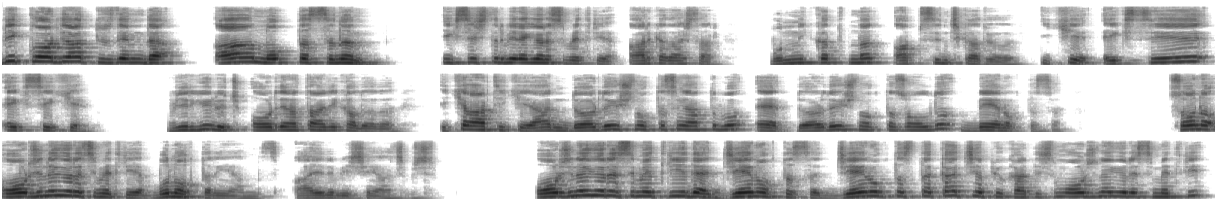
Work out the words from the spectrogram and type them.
Dik koordinat düzleminde A noktasının X eşittir 1'e göre simetri. Arkadaşlar bunun ilk katından apsisini çıkartıyorduk. 2 eksi eksi 2. Virgül 3 ordinat hali kalıyordu. 2 artı 2 yani 4'e 3 noktası mı yaptı bu? Evet 4'e 3 noktası oldu B noktası. Sonra orijine göre simetriye bu noktanın yalnız ayrı bir şey açmışım. Orijine göre simetriyi de C noktası. C noktası da kaç yapıyor kardeşim? Orijine göre simetri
